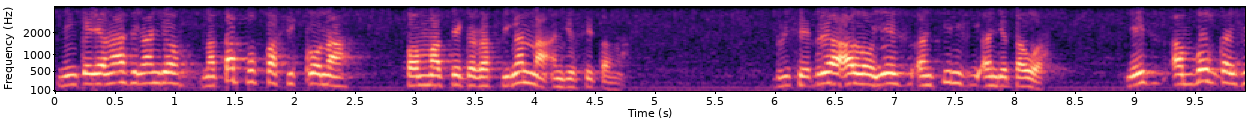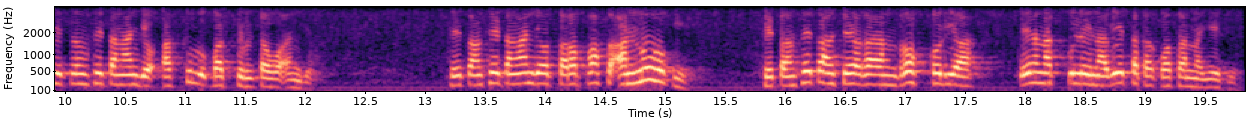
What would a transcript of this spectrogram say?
Mingka yang asing anjo, natapu pasikona, pamate kagatingan na anjo setanga. Risedria alo Yesus ancini ki anja tawa. Yesus ambong kai setan-setan anjo asulu batsuri tawa anjo. Setan-setan anjo tarapasa anuru ki. Setan-setan seakan roh kodia tena nak kule na beta kekuasaan na Yesus.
